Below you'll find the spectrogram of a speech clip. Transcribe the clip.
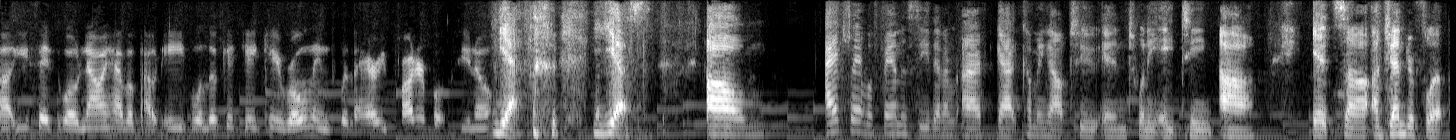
Uh, you said, well, now I have about eight. Well, look at J.K. Rowling's with the Harry Potter books. You know. Yeah. yes. Um, I actually have a fantasy that i have got coming out too in 2018. Uh, it's uh, a gender flip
